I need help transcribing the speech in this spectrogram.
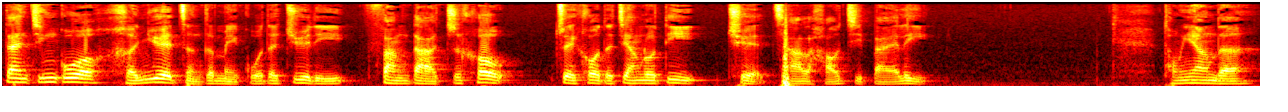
但经过横越整个美国的距离放大之后，最后的降落地却差了好几百里。同样的，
